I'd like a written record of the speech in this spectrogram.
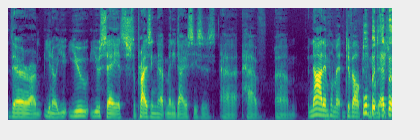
there are, you know, you you you say it's surprising that many dioceses uh, have um, not implement developed. Well, but, uh, but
